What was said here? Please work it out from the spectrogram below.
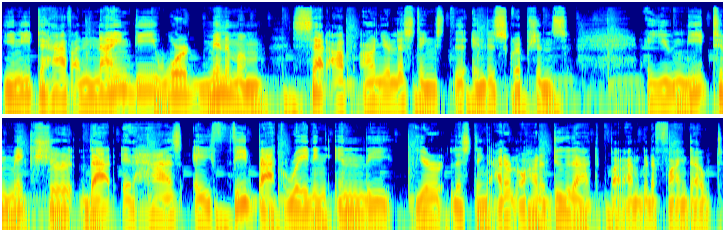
You need to have a 90 word minimum set up on your listings in descriptions. You need to make sure that it has a feedback rating in the your listing. I don't know how to do that, but I'm going to find out.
